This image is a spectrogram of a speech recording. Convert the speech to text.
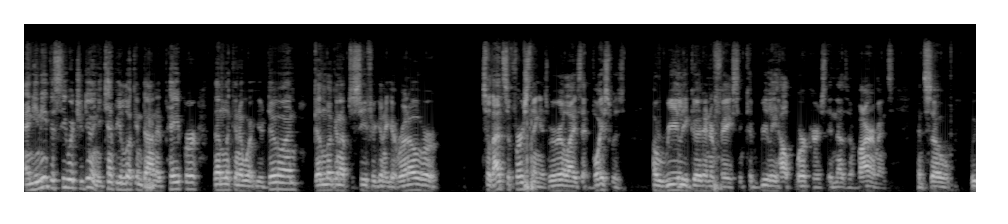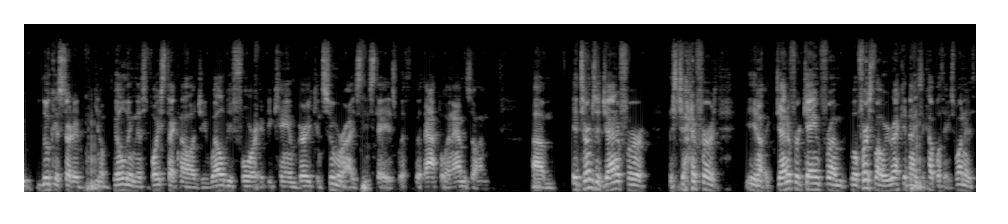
And you need to see what you're doing. You can't be looking down at paper, then looking at what you're doing, then looking up to see if you're going to get run over. So that's the first thing is we realized that voice was a really good interface and could really help workers in those environments. And so we, Lucas started, you know, building this voice technology well before it became very consumerized these days with with Apple and Amazon. Um, in terms of Jennifer, this Jennifer, you know, Jennifer came from. Well, first of all, we recognize a couple of things. One is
